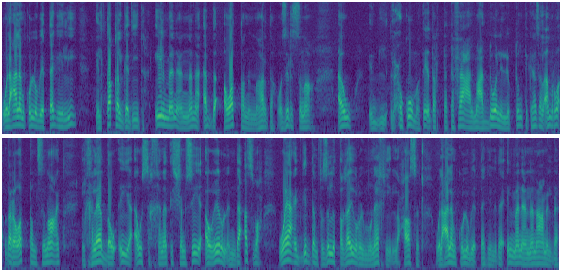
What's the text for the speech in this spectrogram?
والعالم كله بيتجه ليه الطاقة الجديدة. إيه المانع إن أنا أبدأ أوطن النهارده وزير الصناعة أو ال- الحكومة تقدر تتفاعل مع الدول اللي بتنتج هذا الأمر وأقدر أوطن صناعة الخلايا الضوئية أو السخانات الشمسية أو غيره لأن ده أصبح واعد جدا في ظل التغير المناخي اللي حاصل والعالم كله بيتجه لده. إيه المانع إن أنا أعمل ده؟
